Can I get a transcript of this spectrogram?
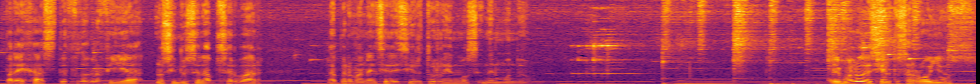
parejas de fotografía nos inducen a observar la permanencia de ciertos ritmos en el mundo. El vuelo de ciertos arroyos,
